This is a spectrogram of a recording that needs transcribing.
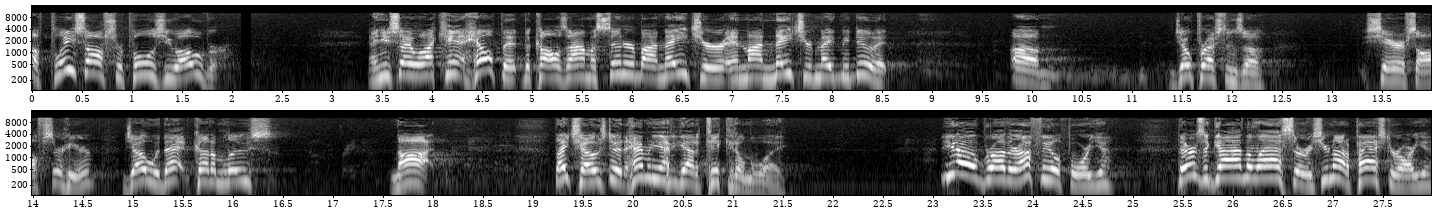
a police officer pulls you over and you say, Well, I can't help it because I'm a sinner by nature and my nature made me do it. Um, Joe Preston's a sheriff's officer here. Joe, would that cut them loose? Not. They chose to. How many of you got a ticket on the way? You know, brother, I feel for you. There's a guy in the last service. You're not a pastor, are you?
